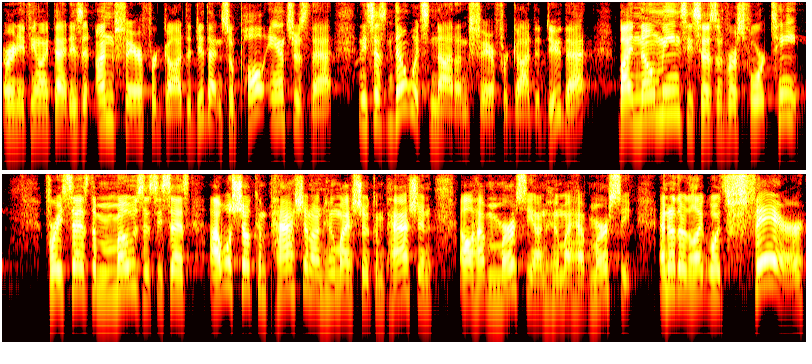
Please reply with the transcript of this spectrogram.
or anything like that? Is it unfair for God to do that? And so Paul answers that, and he says, No, it's not unfair for God to do that. By no means, he says in verse 14. For he says to Moses, he says, I will show compassion on whom I show compassion. I'll have mercy on whom I have mercy. In other words, like what's fair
